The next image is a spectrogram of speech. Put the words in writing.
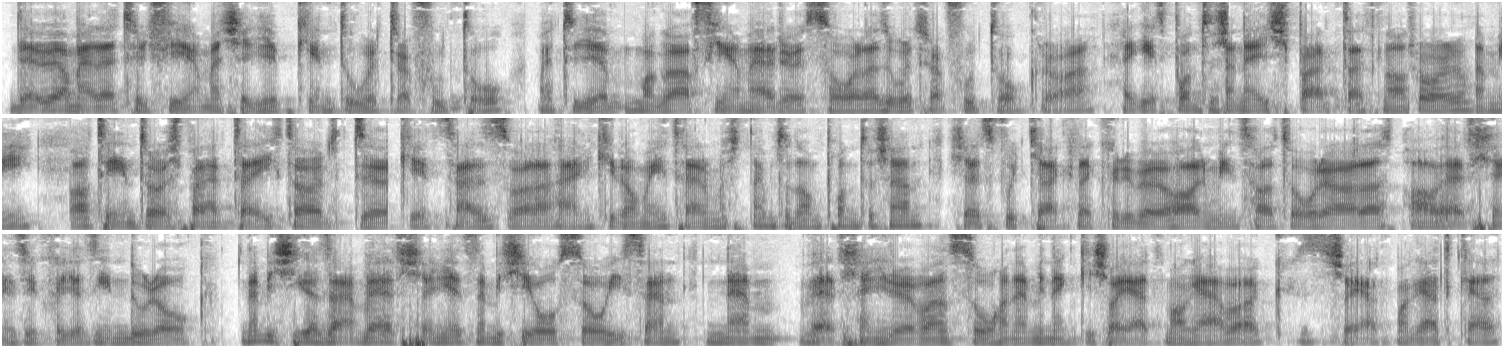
de ő amellett, hogy filmes egyébként ultrafutó, mert ugye maga a film erről szól, az ultrafutókról. Egész pontosan egy Spartatlanról, ami Aténtól Spártáig tart 200 valahány kilométer, most nem tudom pontosan, és ezt futják le körülbelül 36 óra alatt a versenyzők, vagy az indulók. Nem is igazán verseny, ez nem is jó szó, hiszen nem versenyről van szó, hanem mindenki saját magával küzd, saját magát kell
